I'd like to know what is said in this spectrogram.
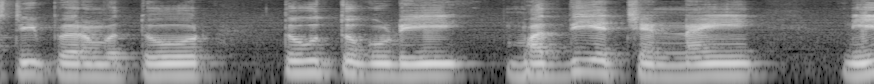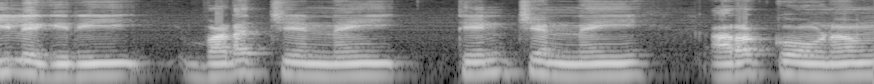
ஸ்ரீபெரும்பத்தூர் தூத்துக்குடி மத்திய சென்னை நீலகிரி வட சென்னை தென் சென்னை அரக்கோணம்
